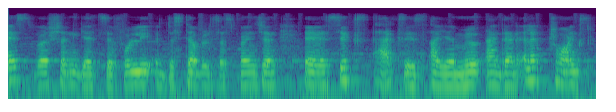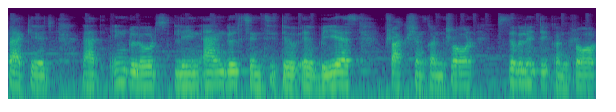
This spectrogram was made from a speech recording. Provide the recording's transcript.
S version gets a fully adjustable suspension, a 6-axis IMU and an electronics package that includes lean angle sensitive ABS, traction control, stability control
